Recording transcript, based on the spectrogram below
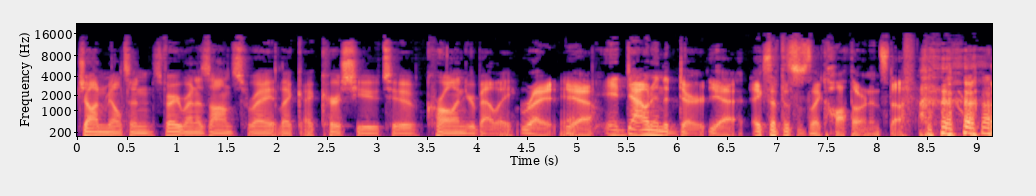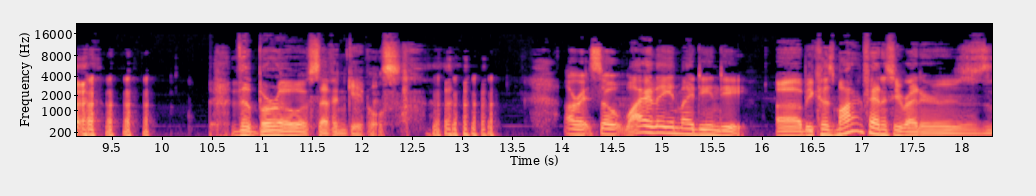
John Milton. It's very Renaissance, right? Like I curse you to crawl in your belly. right. Yeah. It down in the dirt. Yeah. Except this was like Hawthorne and stuff. the Burrow of Seven Gables. All right. So why are they in my D and D? Uh, because modern fantasy writers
